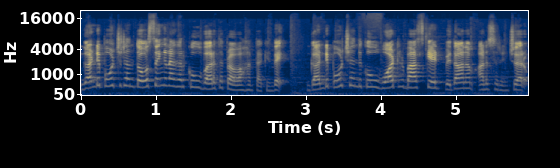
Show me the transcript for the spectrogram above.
గండి పూడ్చడంతో సింగనగర్కు వరద ప్రవాహం తగ్గింది. గండి పూడ్చేందుకు వాటర్ బాస్కెట్ విధానం అనుసరించారు.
